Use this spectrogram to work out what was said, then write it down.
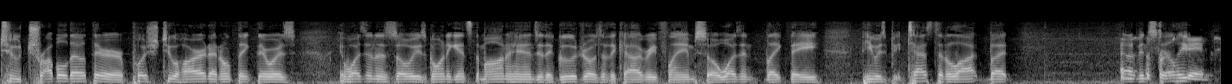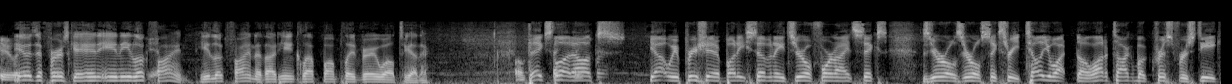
too troubled out there or pushed too hard. I don't think there was. It wasn't as though he was going against the Monahans or the Gaudreaus of the Calgary Flames. So it wasn't like they. He was tested a lot, but That even was the still, first he game too. it was the first game, and, and he looked Yeah. fine. He looked fine. I thought he and Klefbom played very well together. Okay. Thanks a lot, Alex. Yeah, we appreciate it, buddy. 780-496-0063. Tell you what, a lot of talk about Kristopher Versteeg.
